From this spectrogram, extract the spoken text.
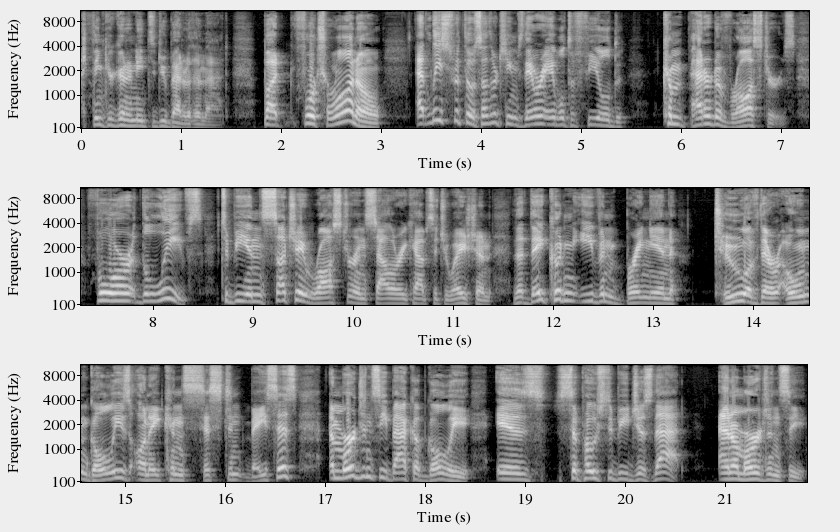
I think you're going to need to do better than that. But for Toronto, at least with those other teams, they were able to field competitive rosters. For the Leafs to be in such a roster and salary cap situation that they couldn't even bring in two of their own goalies on a consistent basis, emergency backup goalie is supposed to be just that an emergency.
